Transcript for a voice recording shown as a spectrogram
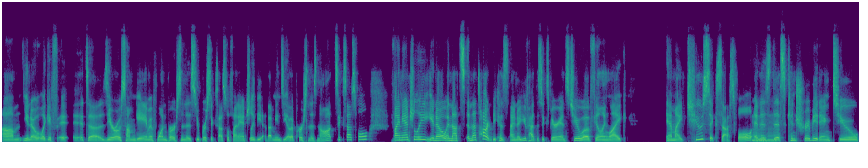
um you know like if it, it's a zero sum game if one person is super successful financially the, that means the other person is not successful financially you know and that's and that's hard because i know you've had this experience too of feeling like am I too successful? And mm-hmm. is this contributing to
